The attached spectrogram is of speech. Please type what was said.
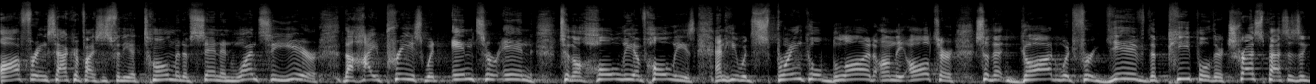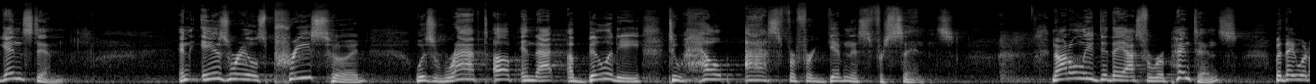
offering sacrifices for the atonement of sin. And once a year, the high priest would enter in to the Holy of Holies and he would sprinkle blood on the altar so that God would forgive the people their trespasses against him. And Israel's priesthood was wrapped up in that ability to help ask for forgiveness for sins. Not only did they ask for repentance, but they would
